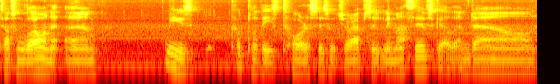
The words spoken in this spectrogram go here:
to have some glow on it. Um, I'm going to use a couple of these toruses which are absolutely massive, scale them down.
